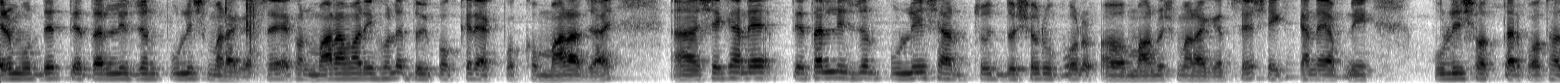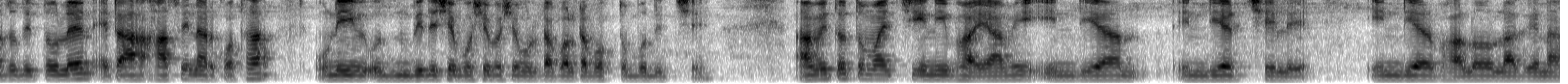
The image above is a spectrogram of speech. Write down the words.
এর মধ্যে তেতাল্লিশ জন পুলিশ মারা গেছে। এখন মারামারি হলে দুই পক্ষের এক পক্ষ মারা যায়। সেখানে তেতাল্লিশ জন পুলিশ আর চোদ্দোশোর উপর মানুষ মারা গেছে। সেখানে আপনি পুলিশ হত্যার কথা যদি তোলেন, এটা হাসিনার কথা। উনি বিদেশে বসে বসে উল্টাপাল্টা বক্তব্য দিচ্ছে। আমি তো তোমায় চিনি ভাই, আমি ইন্ডিয়ান, ইন্ডিয়ার ছেলে। ইন্ডিয়ার ভালো লাগে না।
